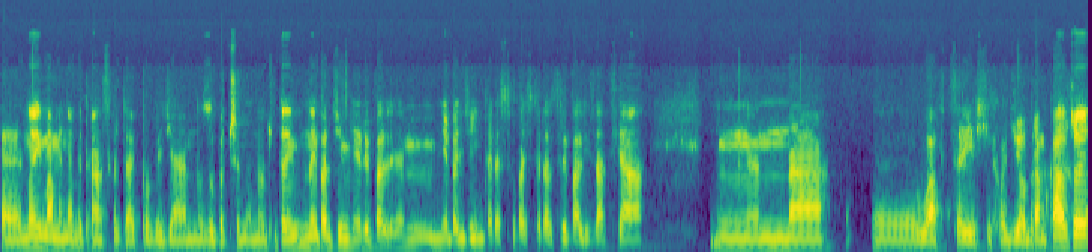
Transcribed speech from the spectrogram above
E, no i mamy nowy transfer, tak jak powiedziałem, no zobaczymy. No tutaj najbardziej mnie, rywal, mnie będzie interesować teraz rywalizacja mm, na ławce, jeśli chodzi o bramkarzy.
